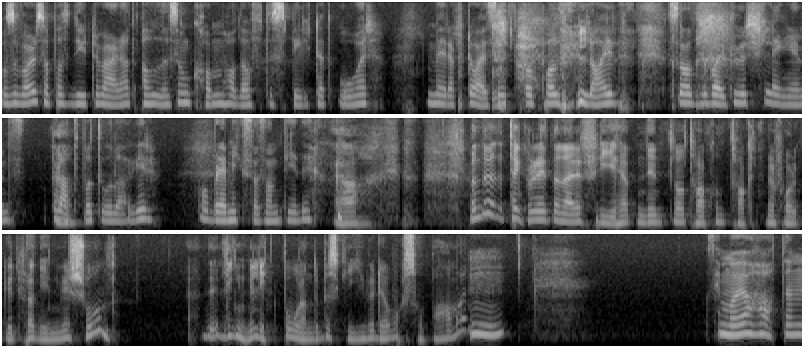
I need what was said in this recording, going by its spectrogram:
Og så var det såpass dyrt å være der at alle som kom, hadde ofte spilt et år med repertoaret sitt på, på live. Sånn at du bare kunne slenge en plate på to dager. Og ble miksa samtidig. Ja. Men du, tenker du litt på den der friheten din til å ta kontakt med folk ut fra din visjon? Det ligner litt på hvordan du beskriver det å vokse opp på Hamar. Mm. Så jeg må jo ha hatt en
